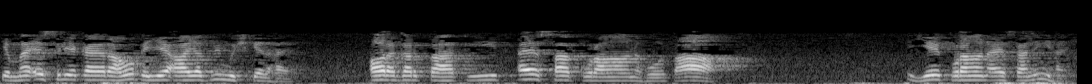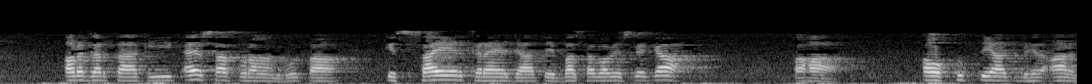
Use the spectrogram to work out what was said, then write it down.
کہ میں اس لیے کہہ رہا ہوں کہ یہ آیت بھی مشکل ہے۔ اور اگر تحقیق ایسا قرآن ہوتا، یہ قرآن ایسا نہیں ہے۔ اور اگر تحقیق ایسا قرآن ہوتا کہ سیر کرائے جاتے، بس اب اس کے کیا؟ کہا اور کتیات بہر عرض۔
